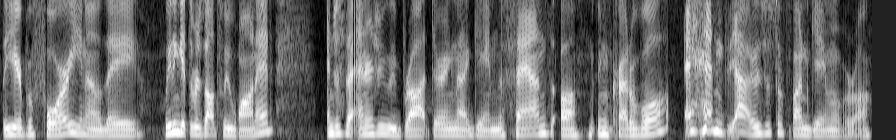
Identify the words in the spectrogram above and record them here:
the year before, you know, they we didn't get the results we wanted. And just the energy we brought during that game. The fans, oh, incredible. And yeah, it was just a fun game overall.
